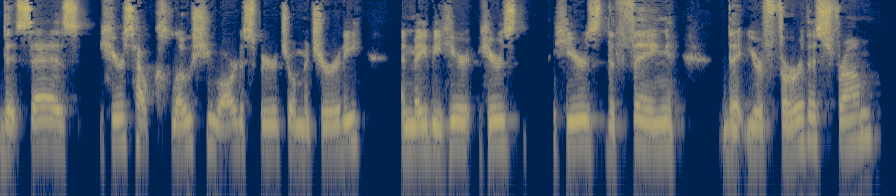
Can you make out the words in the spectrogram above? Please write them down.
that says, here's how close you are to spiritual maturity. And maybe here, here's here's the thing that you're furthest from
